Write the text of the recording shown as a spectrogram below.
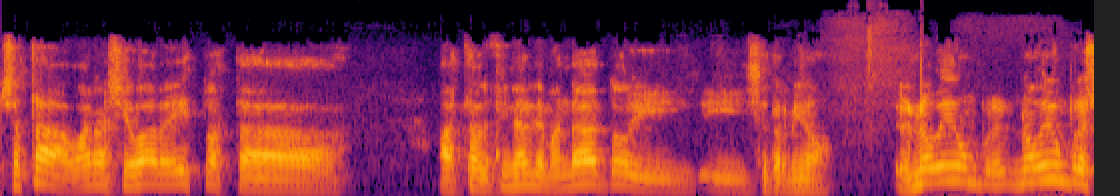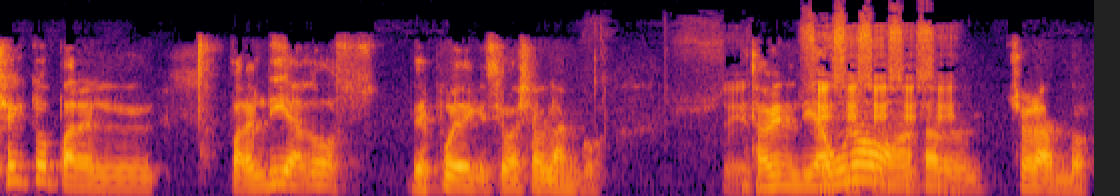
ya está, van a llevar esto hasta, hasta el final de mandato y, y se terminó. Pero no veo un, no veo un proyecto para el, para el día 2 después de que se vaya Blanco. Sí. Está bien, el día Sí, sí, 1 sí, van a sí, estar sí. llorando.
